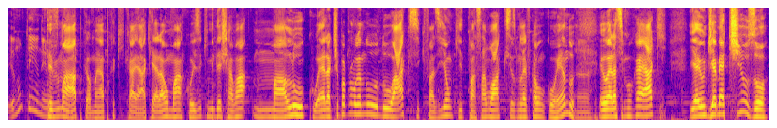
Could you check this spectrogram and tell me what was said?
eu não tenho nenhum. Teve uma época, uma época que caiaque era uma coisa que me deixava maluco. Era tipo a propaganda do, do Axe que faziam, que passava o Axe e as mulheres ficavam correndo. Ah. Eu era assim com caiaque. E aí um dia minha tia usou.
